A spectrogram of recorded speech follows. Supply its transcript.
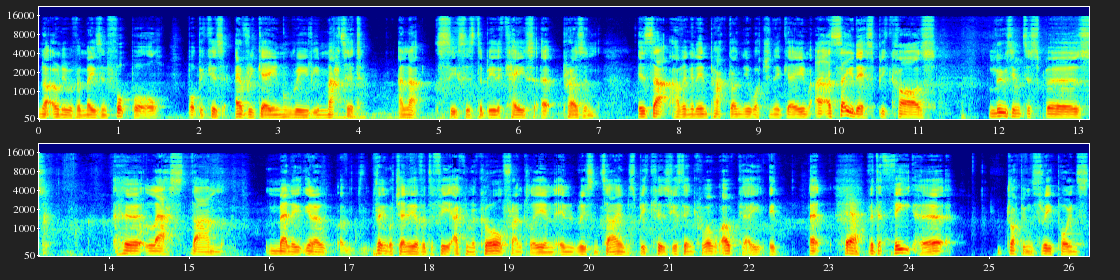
not only with amazing football, but because every game really mattered, and that ceases to be the case at present. Is that having an impact on you watching the game? I, I say this because losing to Spurs hurt less than many, you know, pretty much any other defeat I can recall, frankly, in, in recent times, because you think, well, okay, it, Yeah. the defeat hurt, dropping three points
